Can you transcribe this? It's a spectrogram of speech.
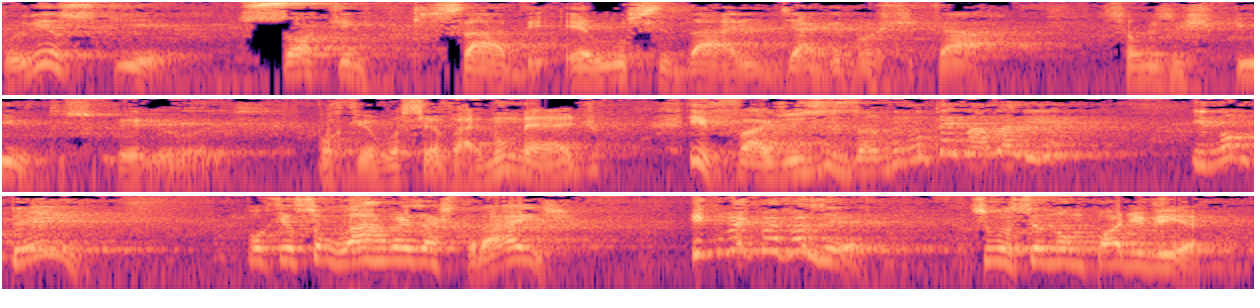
por isso que só quem sabe elucidar e diagnosticar são os espíritos superiores. Porque você vai no médico e faz os exames e não tem nada ali. E não tem. Porque são larvas astrais. E como é que vai fazer? Se você não pode ver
